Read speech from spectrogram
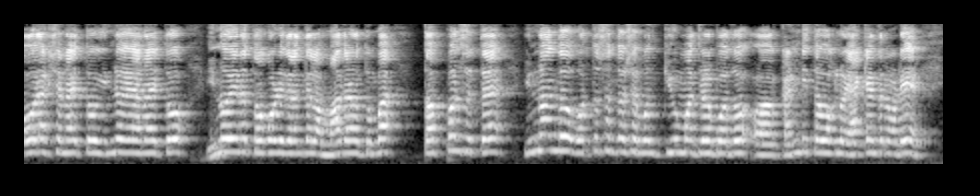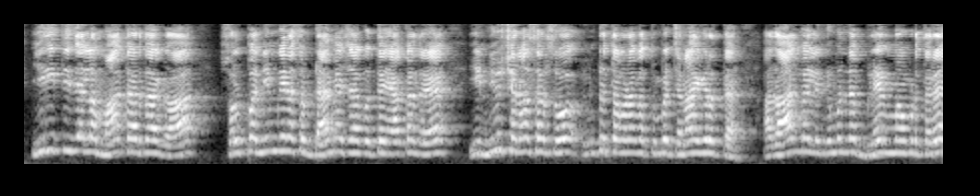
ಓವರ್ ಆಕ್ಷನ್ ಆಯ್ತು, ಇನ್ನೂ ಏನಾಯ್ತು, ಇನ್ನೂ ಏನೋ ತಗೊಂಡಿದ್ದಾರೆ ಅಂತೆಲ್ಲ ಮಾತಾಡೋದು ತುಂಬಾ ತಪ್ಪನ್ಸುತ್ತೆ. ಇನ್ನೊಂದು ವರ್ತು ಸಂತೋಷಕ್ಕೆ ಒಂದು ಕ್ಯೂ ಮಾತು ಹೇಳ್ಬೋದು. ಖಂಡಿತವಾಗ್ಲು ಯಾಕೆಂದ್ರೆ ನೋಡಿ, ಈ ರೀತಿ ಇದೆಲ್ಲ ಮಾತಾಡಿದಾಗ ಸ್ವಲ್ಪ ನಿಮ್ಗೇನೋ ಸ್ವಲ್ಪ ಡ್ಯಾಮೇಜ್ ಆಗುತ್ತೆ. ಯಾಕಂದ್ರೆ ಈ ನ್ಯೂಸ್ ಚಾನಲ್ಸರ್ಸು ಇಂಟ್ರೂ ತಗೊಂಡಾಗ ತುಂಬಾ ಚೆನ್ನಾಗಿರುತ್ತೆ. ಅದಾದ್ಮೇಲೆ ನಿಮ್ಮನ್ನ ಬ್ಲೇಮ್ ಮಾಡಿಬಿಡ್ತಾರೆ.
